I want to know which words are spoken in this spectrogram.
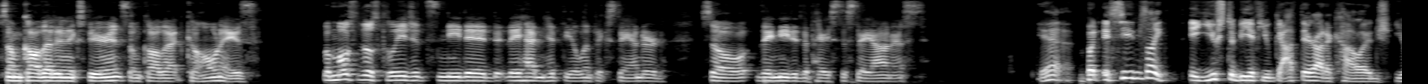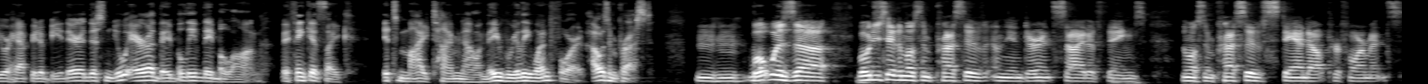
Some call that inexperience, some call that cojones. But most of those collegiates needed, they hadn't hit the Olympic standard. So they needed the pace to stay honest. Yeah. But it seems like it used to be if you got there out of college, you were happy to be there. This new era, they believe they belong. They think it's like, it's my time now. And they really went for it. I was impressed. Mm-hmm. What was uh, what would you say the most impressive on the endurance side of things? The most impressive standout performance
